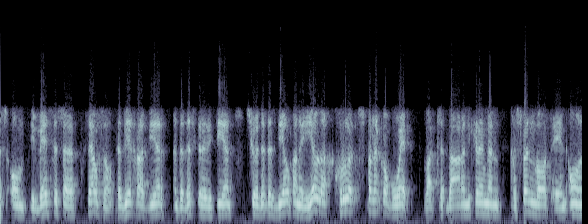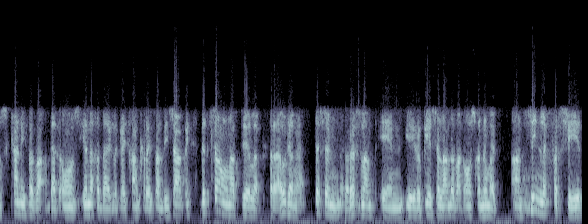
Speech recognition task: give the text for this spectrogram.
is om die westerse stelsel te degradeer en te diskrediteer. So dit is deel van 'n hele groot spinnekop web wat daar in die Kremlin gespin word en ons kan nie verwag dat ons enige duidelikheid gaan kry van die saak nie. Dit sal natuurlik verhoudinge tussen Rusland en Europese lande wat ons genoem het aansienlik versuur,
